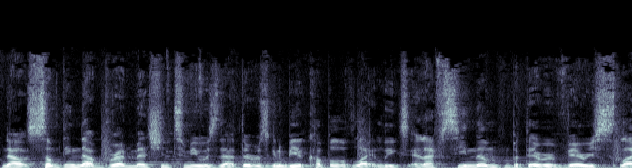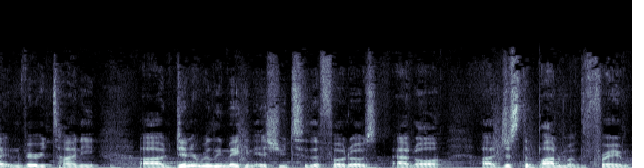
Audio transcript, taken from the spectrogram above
Now, something that Brett mentioned to me was that there was going to be a couple of light leaks and I've seen them, but they were very slight and very tiny. Uh, didn't really make an issue to the photos at all, uh, just the bottom of the frame.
